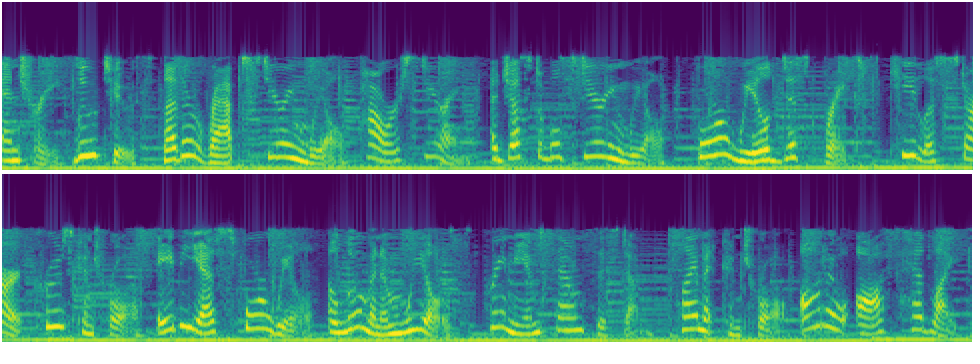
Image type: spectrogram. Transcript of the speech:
entry, Bluetooth, leather wrapped steering wheel, power steering, adjustable steering wheel, four wheel disc brakes, keyless start, cruise control, ABS four wheel, aluminum wheels, premium sound system, climate control, auto off headlights,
